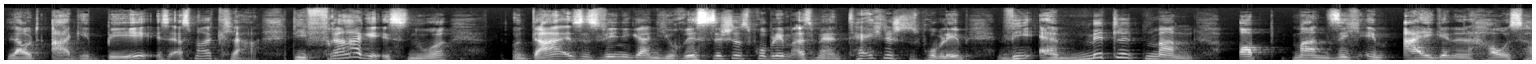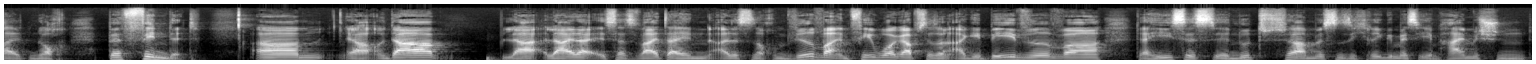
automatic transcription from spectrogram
laut AGB ist erstmal klar. Die Frage ist nur, und da ist es weniger ein juristisches Problem als mehr ein technisches Problem. Wie ermittelt man, ob man sich im eigenen Haushalt noch befindet? Ähm, ja, und da leider ist das weiterhin alles noch im Wirrwarr. Im Februar gab es ja so ein AGB-Wirrwarr. Da hieß es, äh, Nutzer müssen sich regelmäßig im heimischen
